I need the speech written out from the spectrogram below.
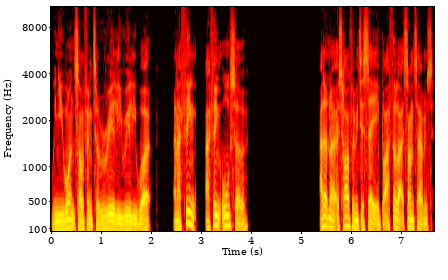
when you want something to really, really work. And I think, I think also, I don't know. It's hard for me to say, but I feel like sometimes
